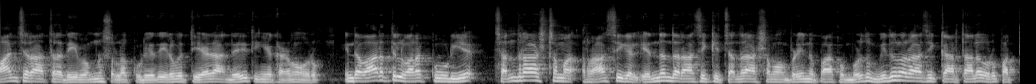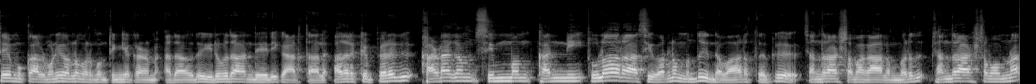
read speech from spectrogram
பாஞ்சராத்திர தீபம்னு சொல்லக்கூடியது. இருபத்தி ஏழாம் தேதி திங்கக்கிழமை வரும். இந்த வாரத்தில் வரக்கூடிய சந்திராஷ்டம ராசிகள் எந்தெந்த ராசிக்கு சந்திராஷ்டமம் அப்படின்னு பார்க்கும்பொழுது மிதுன ராசி கார்த்தால ஒரு பத்தே முக்கால் மணி வரலும் இருக்கும் திங்கக்கிழமை அதாவது இருபதாம் தேதி கார்த்தால. அதற்கு பிறகு கடகம் சிம்மம் கன்னி துலா ராசி வரலும் வந்து இந்த வாரத்திற்கு சந்திராஷ்டம காலம் வருது. சந்திராஷ்டமம்னா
